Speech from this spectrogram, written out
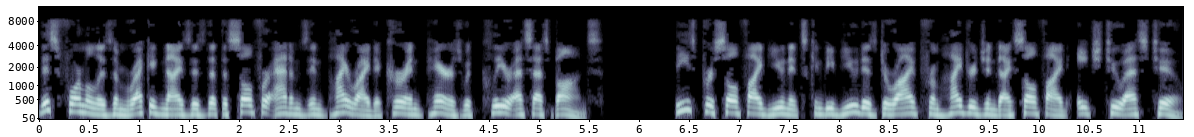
This formalism recognizes that the sulfur atoms in pyrite occur in pairs with clear SS bonds. These persulfide units can be viewed as derived from hydrogen disulfide, H2S2.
